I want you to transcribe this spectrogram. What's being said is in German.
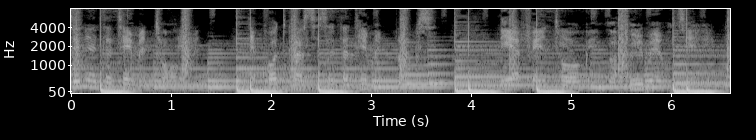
Sin Entertainment Talk, der Podcast des Entertainment Blogs. Mehr Fan Talk über Filme und Serien.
